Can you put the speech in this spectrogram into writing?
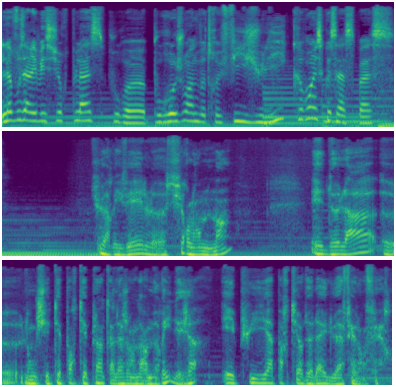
Là, vous arrivez sur place pour, euh, pour rejoindre votre fille Julie. Comment est-ce que ça se passe? Je suis arrivé le surlendemain. Et de là, euh, donc été porté plainte à la gendarmerie déjà. Et puis à partir de là, il lui a fait l'enfer.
